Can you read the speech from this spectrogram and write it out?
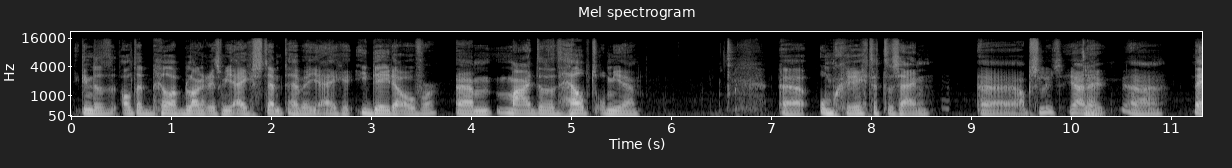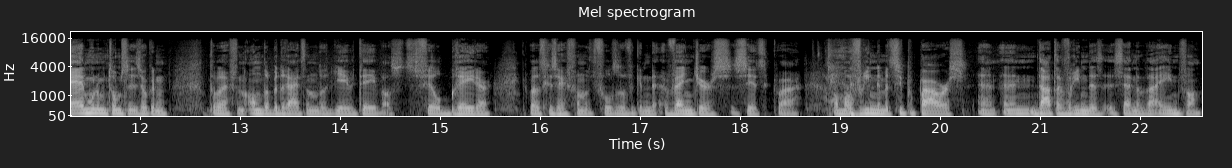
Ik denk dat het altijd heel erg belangrijk is om je eigen stem te hebben, en je eigen idee daarover. Ehm, maar dat het helpt om je eh, omgerichter te zijn. Absoluut. Ja, Ja. nee. Nee, en Moenem Thompson is ook een, dat betreft een ander bedrijf dan dat JWT was. Het is veel breder. Ik heb wel eens gezegd van het voelt alsof ik in de Avengers zit. Qua allemaal vrienden met superpowers. En, en datavrienden zijn er daar één van.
